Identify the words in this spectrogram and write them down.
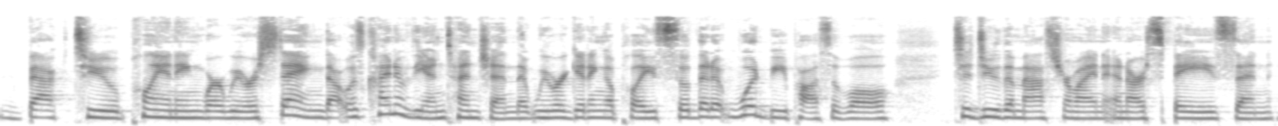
back to planning where we were staying, that was kind of the intention that we were getting a place so that it would be possible to do the mastermind in our space and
